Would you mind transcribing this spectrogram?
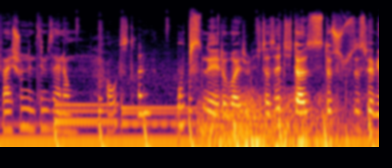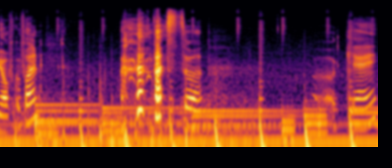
Nicht, war ich schon in dem seinem Haus drin? Ups, nee, da war ich nicht. Das hätte ich, das, das, das wäre mir aufgefallen. Was zur... Okay.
